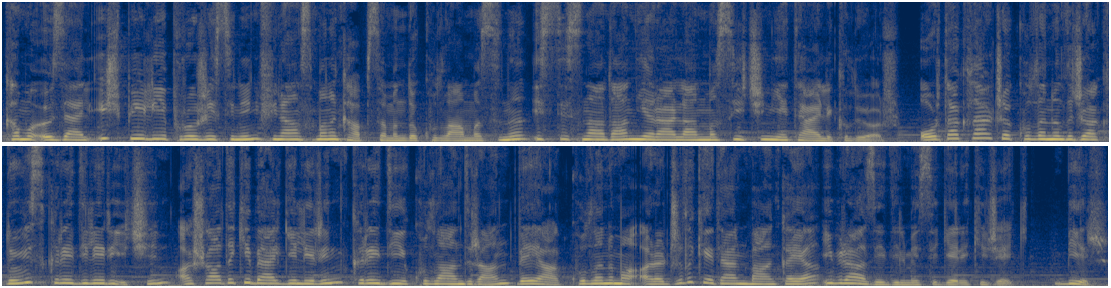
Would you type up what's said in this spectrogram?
kamu özel işbirliği projesinin finansmanı kapsamında kullanmasını istisnadan yararlanması için yeterli kılıyor. Ortaklarca kullanılacak döviz kredileri için aşağıdaki belgelerin krediyi kullandıran veya kullanıma aracılık eden bankaya ibraz edilmesi gerekecek. 1.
